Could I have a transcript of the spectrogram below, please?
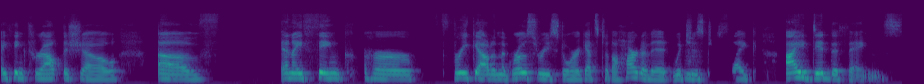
I think, throughout the show of and I think her freak out in the grocery store gets to the heart of it, which mm. is just like, I did the things.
